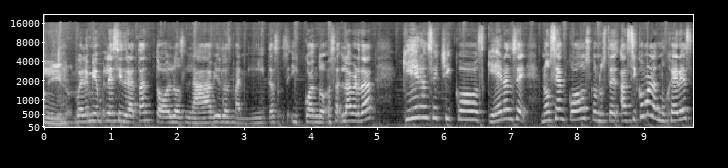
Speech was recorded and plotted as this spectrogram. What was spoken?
Sí, no, no, huelen bien, les hidratan todos los labios, las manitas. Y cuando, o sea, la verdad, quiéranse chicos, quiéranse, no sean codos con ustedes. Así como las mujeres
